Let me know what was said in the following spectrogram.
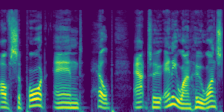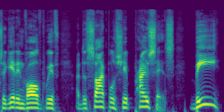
of support and help out to anyone who wants to get involved with a discipleship process. bdc.org.au.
